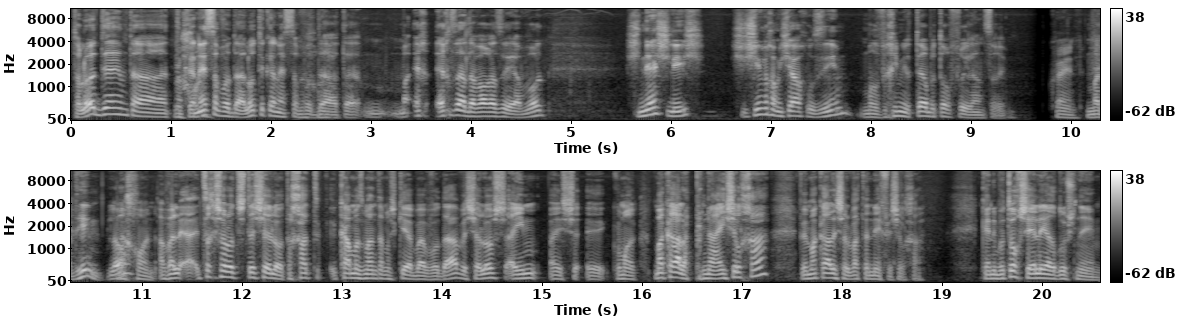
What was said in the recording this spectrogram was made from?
אתה לא יודע אם אתה נכון. תיכנס עבודה לא תיכנס עבודה אתה, מה, איך, איך זה הדבר הזה יעבוד. שני שליש 65 אחוזים מרוויחים יותר בתור פרילנסרים. כן. מדהים לא? נכון אבל אה, צריך לשאול עוד שתי שאלות אחת כמה זמן אתה משקיע בעבודה ושלוש האם ש- כלומר מה קרה לפנאי שלך ומה קרה לשלוות הנפש שלך. כי אני בטוח שאלה ירדו שניהם.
